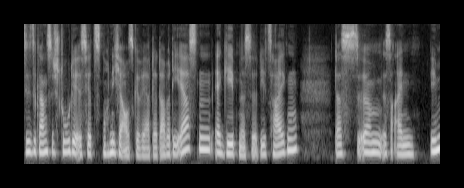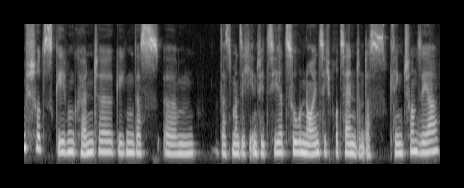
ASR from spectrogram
diese ganze Studie ist jetzt noch nicht ausgewertet, aber die ersten Ergebnisse, die zeigen, dass ähm, es einen Impfschutz geben könnte gegen das, ähm, dass man sich infiziert zu 90 Prozent. Und das klingt schon sehr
